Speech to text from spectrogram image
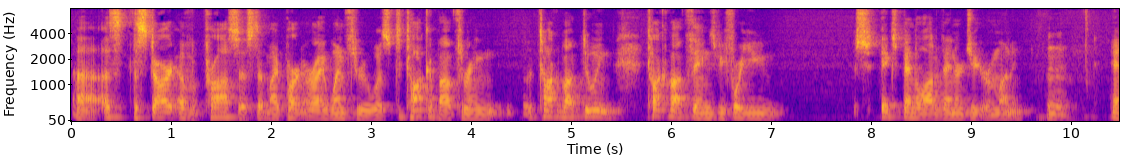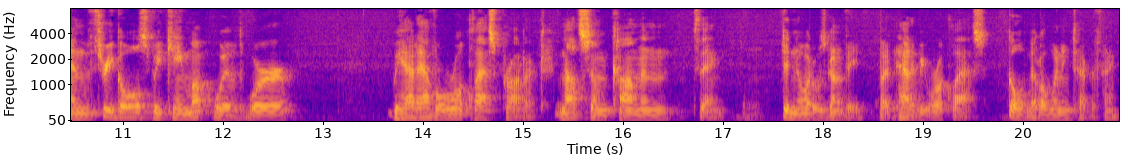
Uh, a, the start of a process that my partner and I went through was to talk about thing, talk about doing, talk about things before you expend a lot of energy or money. And the three goals we came up with were we had to have a world class product, not some common thing. Didn't know what it was going to be, but it had to be world class, gold medal winning type of thing.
